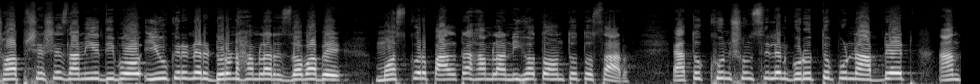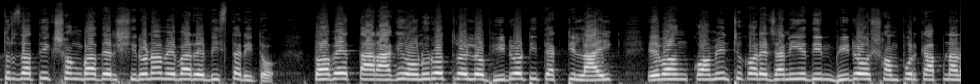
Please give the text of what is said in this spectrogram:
সব শেষে জানিয়ে দিব, ইউক্রেনের ড্রোন হামলার জবাবে মস্কোর পাল্টা হামলা নিহত অন্তত চার। এতক্ষণ শুনছিলেন গুরুত্বপূর্ণ আপডেট, আন্তর্জাতিক সংবাদের শিরোনাম এবারে বিস্তারিত। তবে তার আগে অনুরোধ রইল ভিডিওটিতে একটি লাইক এবং কমেন্ট করে জানিয়ে দিন ভিডিও সম্পর্কে আপনার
